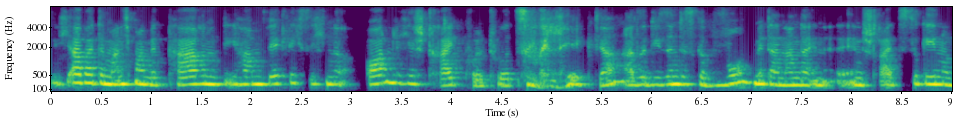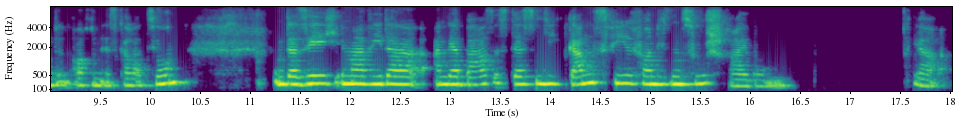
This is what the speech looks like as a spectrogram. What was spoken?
ich arbeite manchmal mit Paaren, die haben wirklich sich eine ordentliche Streitkultur zugelegt, ja. Also die sind es gewohnt, miteinander in, in Streits zu gehen und auch in Eskalation. Und da sehe ich immer wieder, an der Basis dessen liegt ganz viel von diesen Zuschreibungen. Ja,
